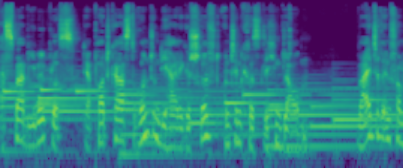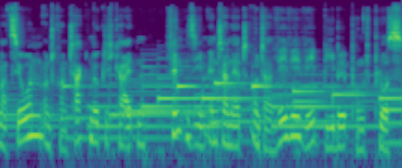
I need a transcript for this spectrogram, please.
Das war Bibel Plus, der Podcast rund um die Heilige Schrift und den christlichen Glauben. Weitere Informationen und Kontaktmöglichkeiten finden Sie im Internet unter www.bibel.plus.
